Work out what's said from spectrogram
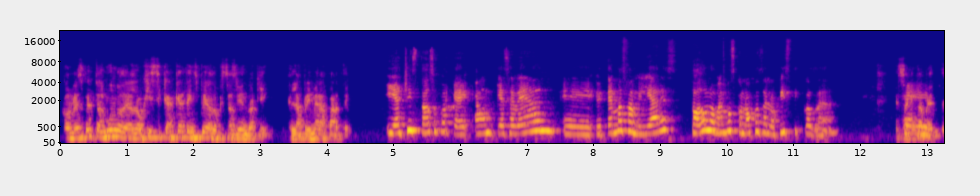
Con respecto al mundo de la logística, ¿qué te inspira lo que estás viendo aquí, en la primera parte? Y es chistoso porque aunque se vean eh, temas familiares, todo lo vemos con ojos de logísticos, ¿verdad? Exactamente.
